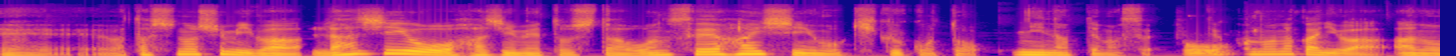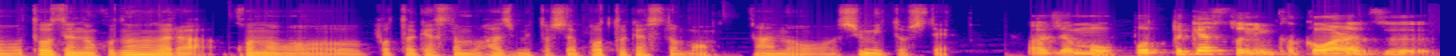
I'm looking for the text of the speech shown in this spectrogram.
えー私の趣味は、ラジオをはじめとした音声配信を聞くことになってます。でこの中にはあの当然のことながらこのポッドキャストもはじめとしたポッドキャストもあの趣味としてあじゃあもう、ポッドキャストに関わらず、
